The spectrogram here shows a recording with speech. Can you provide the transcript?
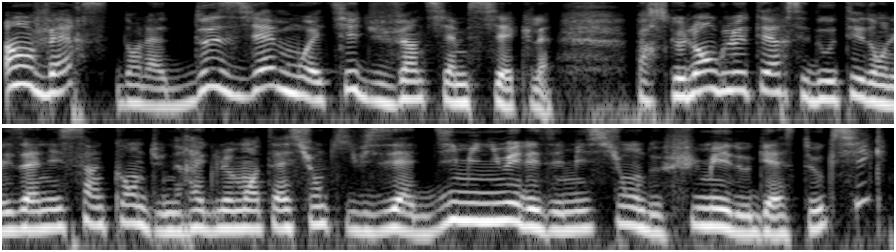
inverse dans la deuxième moitié du XXe siècle. Parce que l'Angleterre s'est dotée dans les années 50 d'une réglementation qui visait à diminuer les émissions de fumée et de gaz toxiques.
